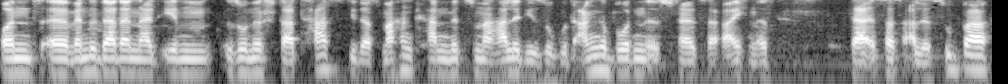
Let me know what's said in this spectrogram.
Und äh, wenn du da dann halt eben so eine Stadt hast, die das machen kann mit so einer Halle, die so gut angeboten ist, schnell zu erreichen ist, da ist das alles super.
